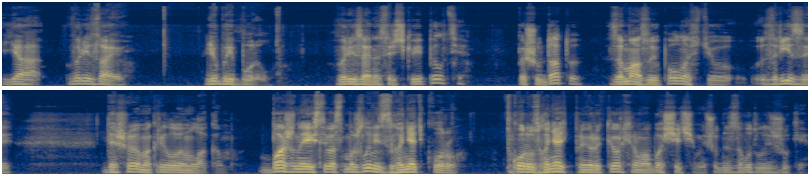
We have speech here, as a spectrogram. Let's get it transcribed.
я вирізаю любий бурл. Вирізаю на стрічковій пилці, пишу дату, замазую повністю зрізи дешевим акриловим лаком. Бажано, якщо у вас можливість, зганять кору. Кору зганять, к примеру, кьорхером або ще чимось, щоб не заводились жуки.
